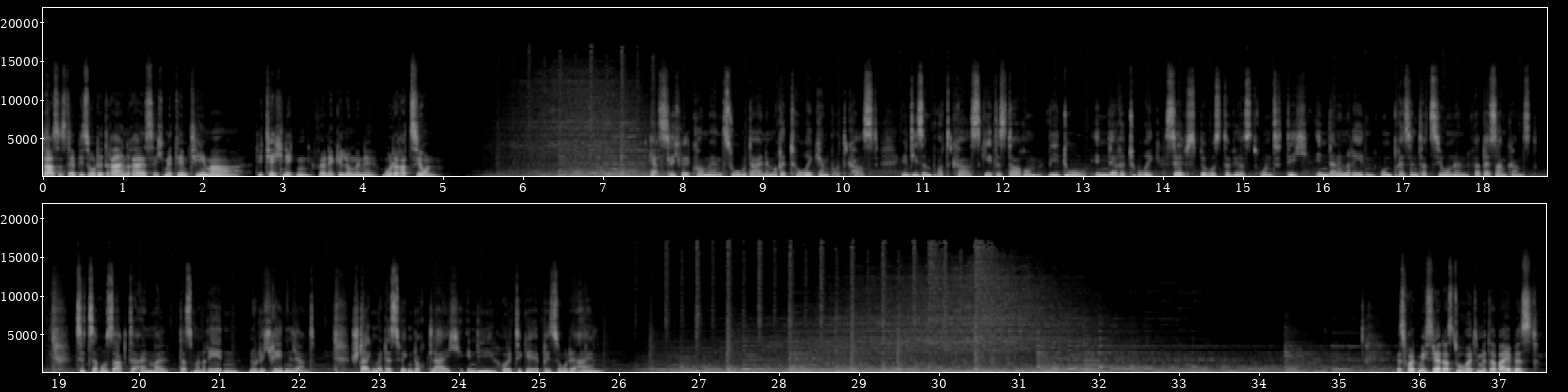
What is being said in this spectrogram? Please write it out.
Das ist Episode 33 mit dem Thema die Techniken für eine gelungene Moderation. Herzlich willkommen zu deinem Rhetoriken-Podcast. In diesem Podcast geht es darum, wie du in der Rhetorik selbstbewusster wirst und dich in deinen Reden und Präsentationen verbessern kannst. Cicero sagte einmal, dass man Reden nur durch Reden lernt. Steigen wir deswegen doch gleich in die heutige Episode ein. Es freut mich sehr, dass du heute mit dabei bist.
